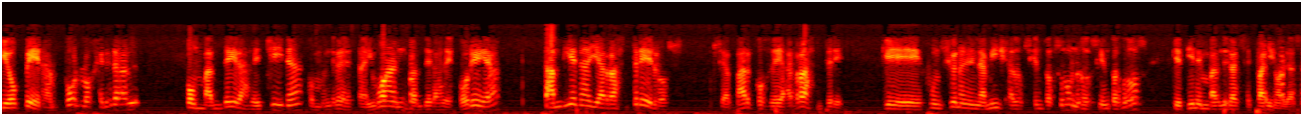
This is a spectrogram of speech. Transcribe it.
que operan por lo general con banderas de China, con banderas de Taiwán, banderas de Corea, también hay arrastreros, o sea, barcos de arrastre que funcionan en la milla 201, 202, que tienen banderas españolas.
